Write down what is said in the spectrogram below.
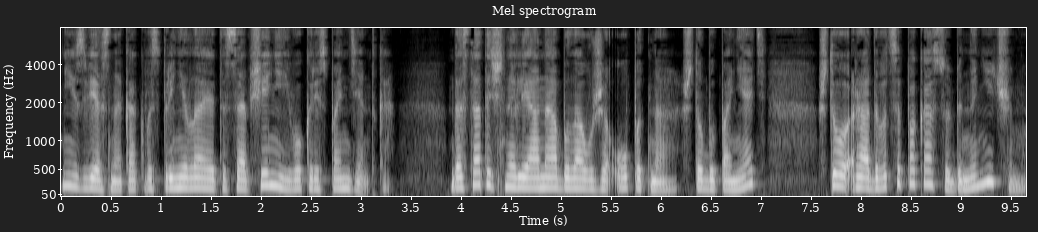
Неизвестно, как восприняла это сообщение его корреспондентка. Достаточно ли она была уже опытна, чтобы понять, что радоваться пока особенно нечему.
